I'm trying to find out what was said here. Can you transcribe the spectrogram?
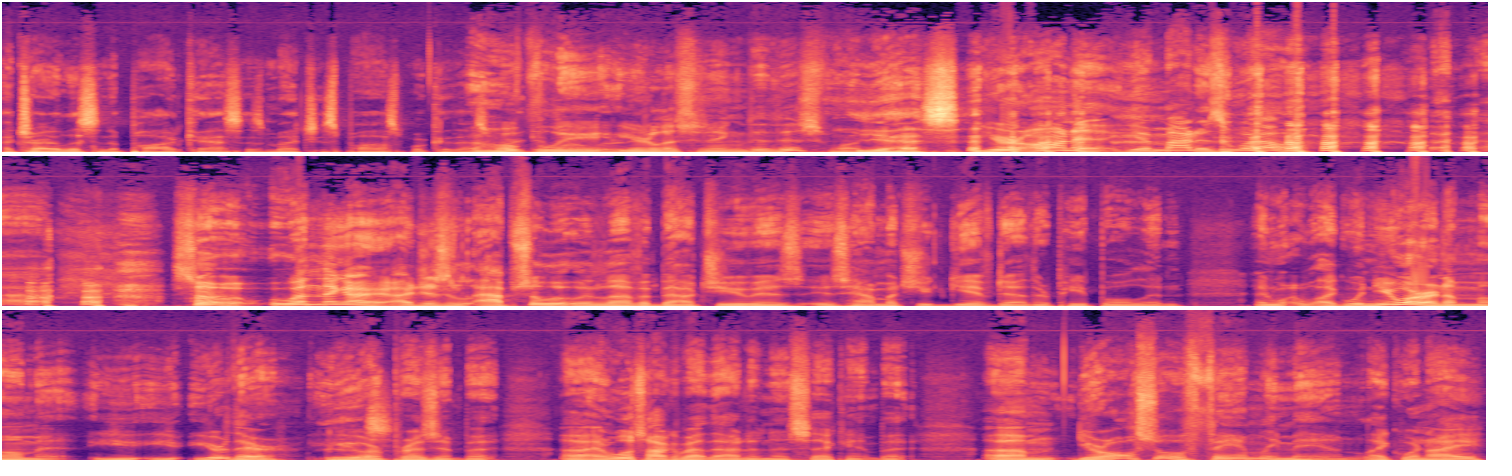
I try to listen to podcasts as much as possible because that's where I get my hopefully you're listening to this one. Yes. you're on it. You might as well. So one thing I, I just absolutely love about you is is how much you give to other people and and wh- like when you are in a moment you, you you're there. You Yes. are present but uh, and we'll talk about that in a second but um, you're also a family man. Like when i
